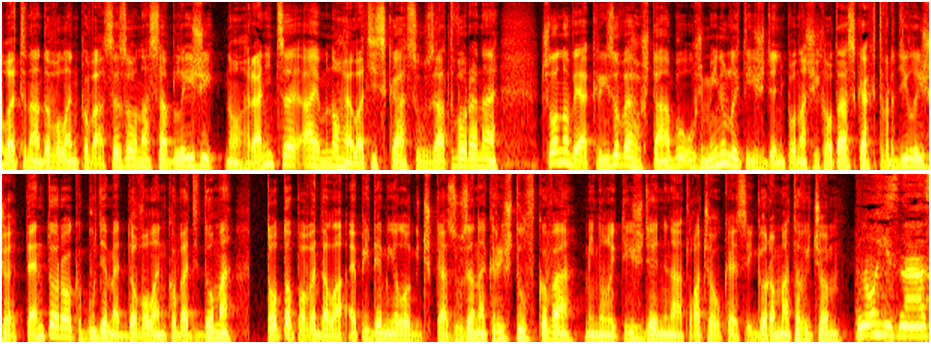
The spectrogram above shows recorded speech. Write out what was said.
Letná dovolenková sezóna sa blíži, no hranice aj mnohé letiská sú zatvorené. Členovia krízového štábu už minulý týždeň po našich otázkach tvrdili, že tento rok budeme dovolenkovať doma. Toto povedala epidemiologička Zuzana Krištúvková minulý týždeň na tlačovke s Igorom Matovičom. Mnohí z nás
